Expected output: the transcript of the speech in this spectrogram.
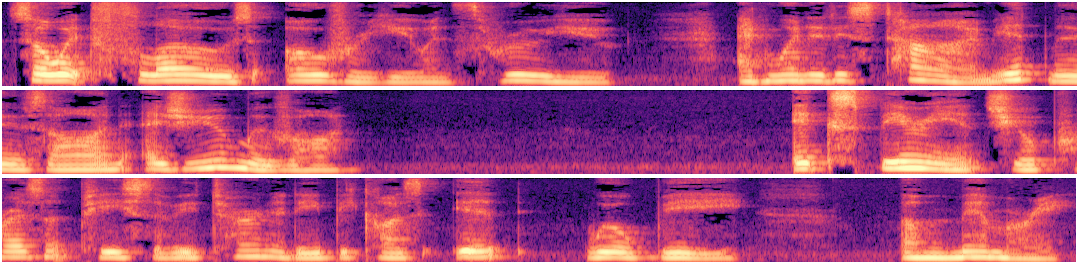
so it flows over you and through you and when it is time, it moves on as you move on. Experience your present peace of eternity because it will be a memory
